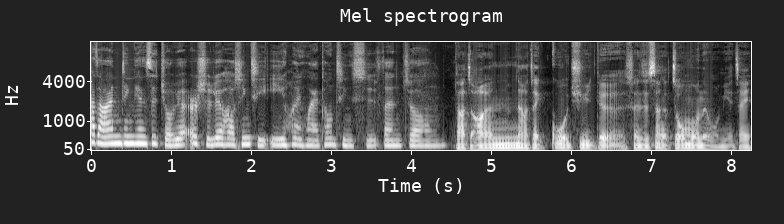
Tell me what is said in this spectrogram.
大家早安，今天是九月二十六号星期一，欢迎回来通勤十分钟。大家早安。那在过去的算是上个周末呢，我们也在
